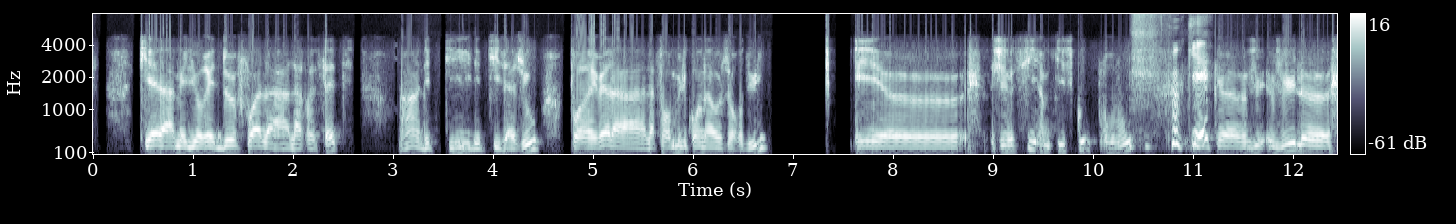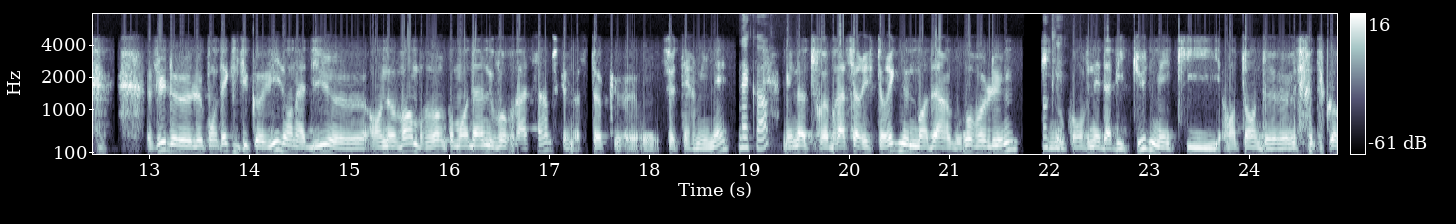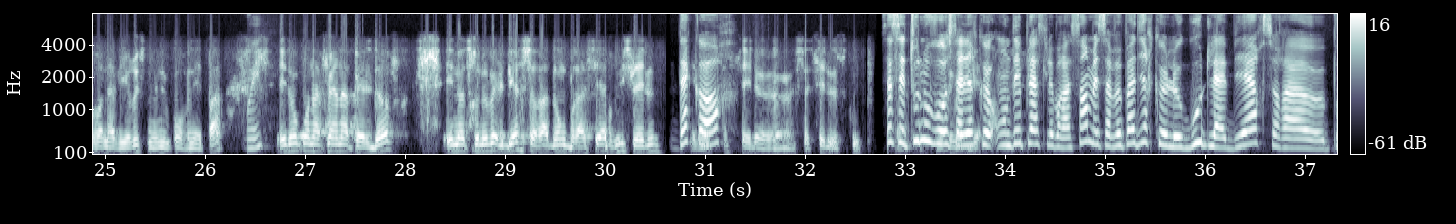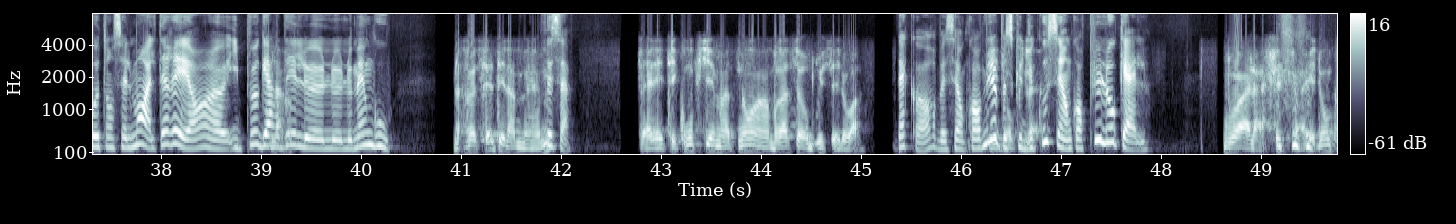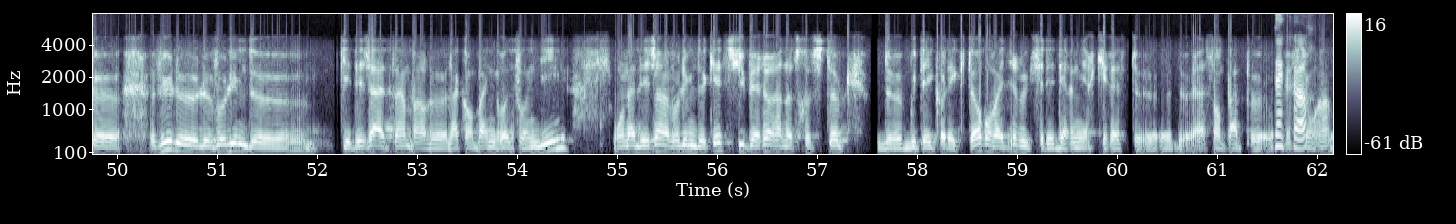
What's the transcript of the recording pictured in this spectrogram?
qui a amélioré deux fois la, recette, hein, des petits des petits ajouts pour arriver à la formule qu'on a aujourd'hui. Et euh, j'ai aussi un petit scoop pour vous. Donc, euh, vu, le, vu le, contexte du Covid, on a dû euh, en novembre recommander un nouveau brassin parce que notre stock se terminait. D'accord. Mais notre brasseur historique nous demandait un gros volume qui nous convenait d'habitude, mais qui, en temps de, coronavirus, ne nous convenait pas. Oui. Et donc, on a fait un appel d'offres. Et notre nouvelle bière sera donc brassée à Bruxelles. D'accord. C'est le, c'est le scoop. Ça, c'est tout nouveau. C'est-à-dire qu'on déplace le brassin, mais ça ne veut pas dire que le goût de la bière sera euh, potentiellement altéré. Hein. Il peut garder le, le, même goût. La recette est la même. C'est ça. Elle a été confiée maintenant à un brasseur bruxellois. D'accord, ben c'est encore mieux parce que du coup, c'est encore plus local. Voilà, c'est ça. Et donc, euh, vu le, le, volume de, qui est déjà atteint par le, la campagne crowdfunding, on a déjà un volume de caisse supérieur à notre stock de bouteilles collector, on va dire, vu que c'est les dernières qui restent euh, de la sans pape euh, version 1.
